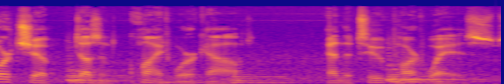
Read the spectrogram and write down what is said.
Courtship doesn't quite work out, and the two part ways.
